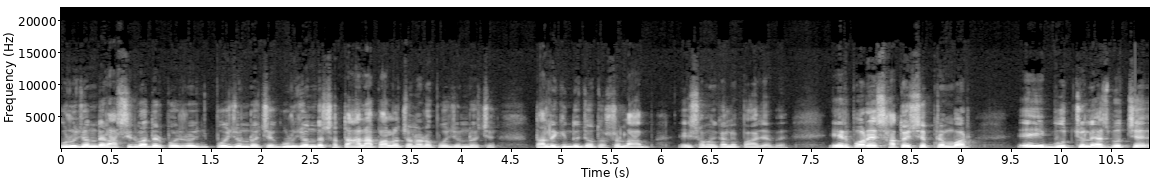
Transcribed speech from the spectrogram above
গুরুজনদের আশীর্বাদের প্রয়োজন- রয়েছে। গুরুজনদের সাথে আলাপ আলোচনারও প্রয়োজন রয়েছে। তাহলে কিন্তু যথেষ্ট লাভ এই সময়কালে পাওয়া যাবে। এরপরে সাতই সেপ্টেম্বর এই বুধ চলে আসবে হচ্ছে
